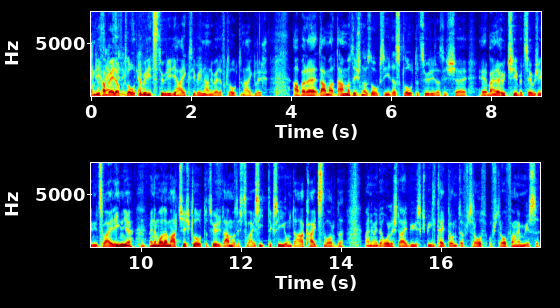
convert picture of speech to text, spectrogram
und ich wollte auf Kloten, weil ich in Zürich die Hause war, ich auf Kloten eigentlich. Aber äh, damals, damals war es noch so, gewesen, dass Kloten Zürich, das ist, äh, ich meine, heute schreiben sie wahrscheinlich zwei Linien, mhm. wenn einmal ein Match ist, Kloten Zürich. Damals war es zwei Seiten gewesen und angeheizt worden. Ich meine, wenn der Hollenstein bei uns gespielt hat und auf, Straf, auf Strafe haben müssen,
